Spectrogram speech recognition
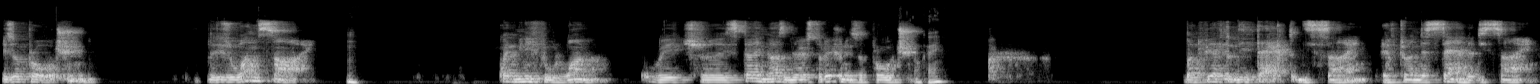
is approaching. There is one sign, mm. quite meaningful one, which uh, is telling us the restoration is approaching. Okay. But we have to detect this sign. We have to understand this sign.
